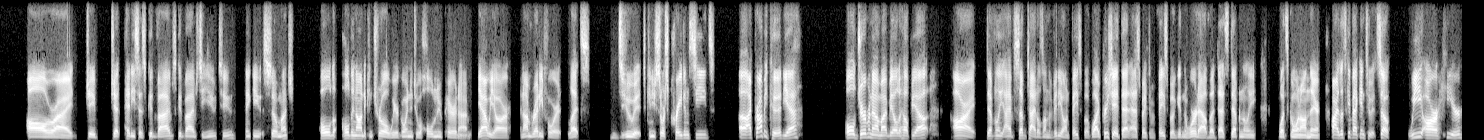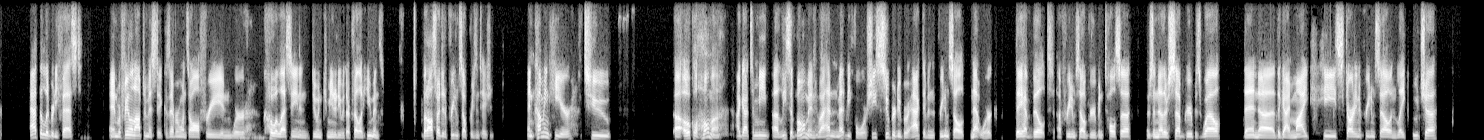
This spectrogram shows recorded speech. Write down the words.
All right. J Jet Petty says good vibes. Good vibes to you too. Thank you so much. Hold holding on to control. We are going into a whole new paradigm. Yeah, we are, and I'm ready for it. Let's do it. Can you source kratom seeds? Uh, I probably could. Yeah. Old German now might be able to help you out. All right. Definitely, I have subtitles on the video on Facebook. Well, I appreciate that aspect of Facebook, getting the word out, but that's definitely what's going on there. All right, let's get back into it. So, we are here at the Liberty Fest and we're feeling optimistic because everyone's all free and we're coalescing and doing community with our fellow humans. But also, I did a Freedom Cell presentation. And coming here to uh, Oklahoma, I got to meet uh, Lisa Bowman, who I hadn't met before. She's super duper active in the Freedom Cell network. They have built a Freedom Cell group in Tulsa. There's another subgroup as well. Then uh, the guy Mike, he's starting a Freedom Cell in Lake Eucha.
